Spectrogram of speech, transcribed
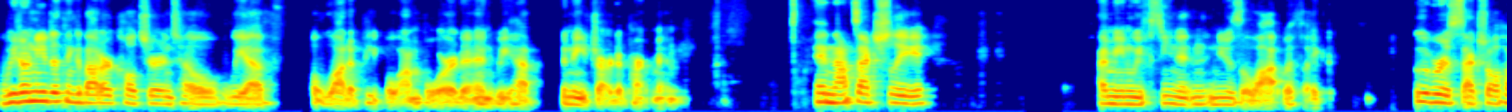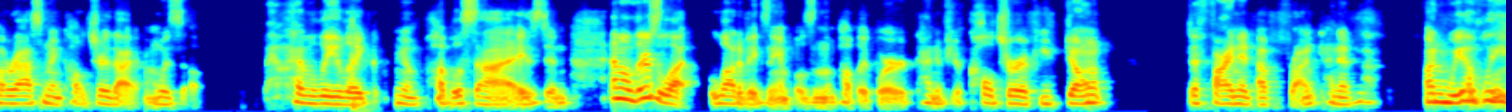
we don't need to think about our culture until we have a lot of people on board and we have an HR department. And that's actually, I mean, we've seen it in the news a lot with like Uber's sexual harassment culture that was heavily like you know publicized and and there's a lot a lot of examples in the public where kind of your culture if you don't define it up front kind of unwieldy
